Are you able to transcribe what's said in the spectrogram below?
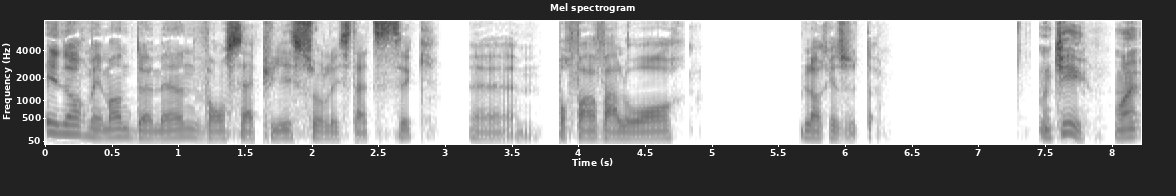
énormément de domaines vont s'appuyer sur les statistiques pour faire valoir leurs résultats. OK, ouais.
